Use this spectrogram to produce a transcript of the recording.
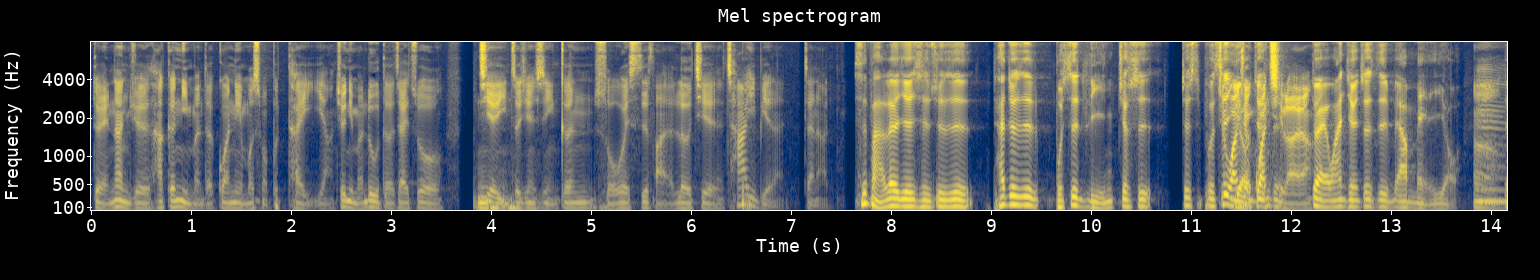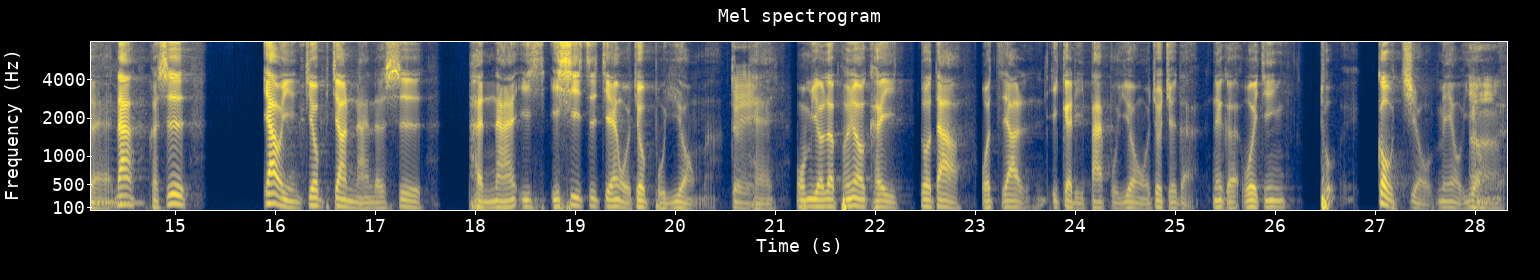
对。那你觉得他跟你们的观念有没有什么不太一样？就你们路德在做戒瘾这件事情，跟所谓司法的乐戒差异别在哪里？司法乐戒是就是它就是不是零，就是就是不是完全关起来啊？对，完全就是要没有。嗯，对。那可是。药瘾就比较难的是，很难一一夕之间我就不用嘛。对我们有的朋友可以做到，我只要一个礼拜不用，我就觉得那个我已经够久没有用了。嗯、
